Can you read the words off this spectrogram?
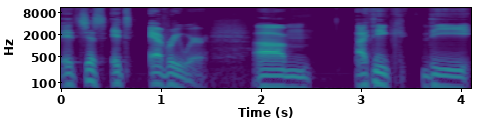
It's just it's everywhere. Um, I think the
